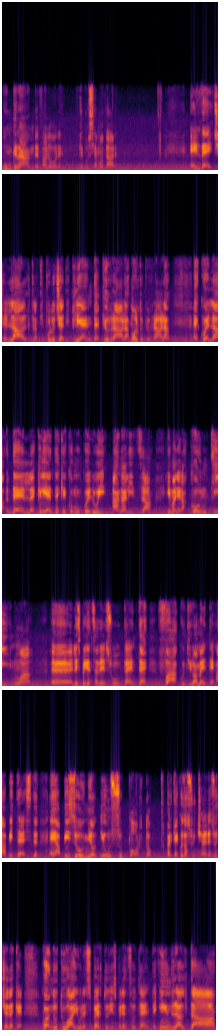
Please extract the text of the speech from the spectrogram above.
un grande valore che possiamo dare. E invece l'altra tipologia di cliente, più rara, molto più rara, è quella del cliente che comunque lui analizza in maniera continua eh, l'esperienza del suo utente, fa continuamente A-B test e ha bisogno di un supporto. Perché cosa succede? Succede che quando tu hai un esperto di esperienza utente, in realtà,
